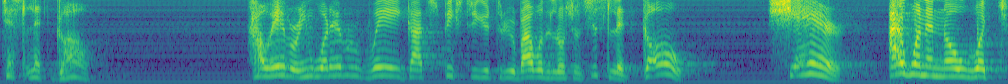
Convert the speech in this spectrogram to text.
just let go. However, in whatever way God speaks to you through your Bible devotions, just let go. Share. I want to know what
